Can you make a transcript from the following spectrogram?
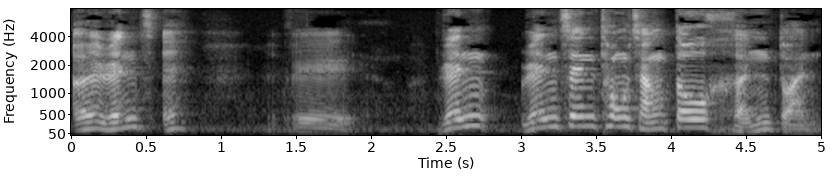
呃，人，哎，呃，人人生通常都很短，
